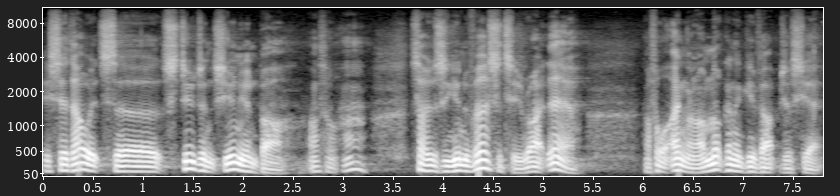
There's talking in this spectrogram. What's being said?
He said, oh, it's a students' union bar. I thought, ah. So there's a university right there. I thought, hang on, I'm not going to give up just yet.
